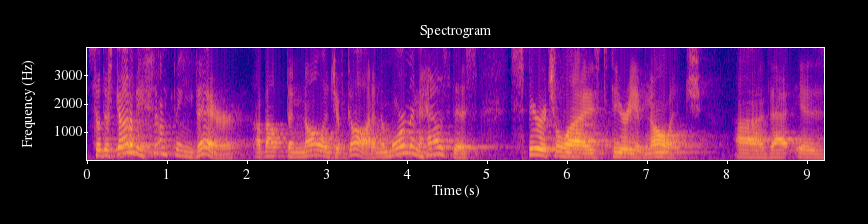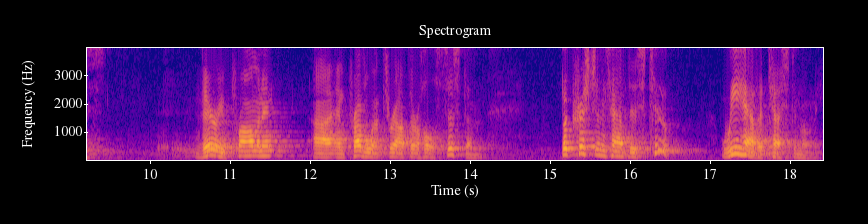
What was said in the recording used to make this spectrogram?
So there's got to be something there about the knowledge of God. And the Mormon has this spiritualized theory of knowledge uh, that is very prominent uh, and prevalent throughout their whole system. But Christians have this too. We have a testimony.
